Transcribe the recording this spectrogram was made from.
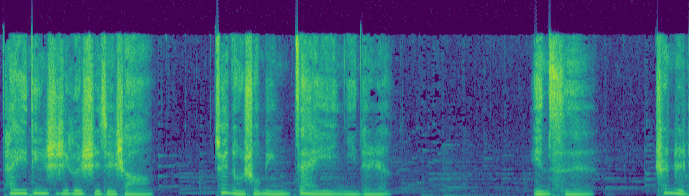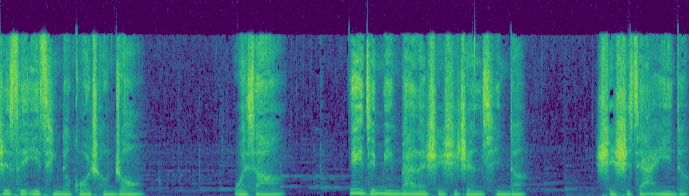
他一定是这个世界上最能说明在意你的人。因此，趁着这次疫情的过程中，我想，你已经明白了谁是真心的，谁是假意的。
